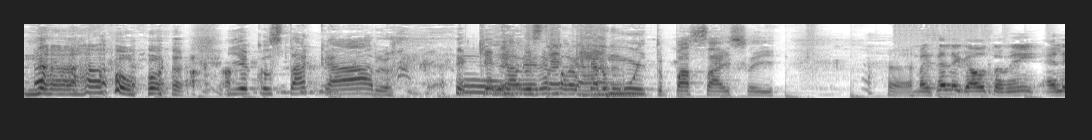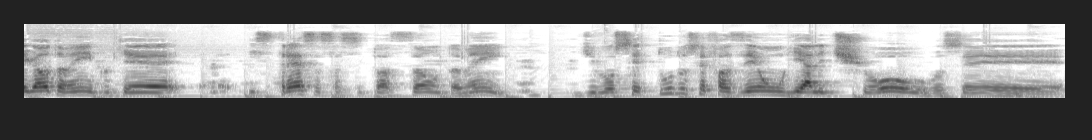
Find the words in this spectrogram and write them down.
Não, ia custar caro. Que a galera ia falar, eu quero muito passar isso aí. Mas é legal também, é legal também porque é- estressa essa situação também de você tudo você fazer um reality show, você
